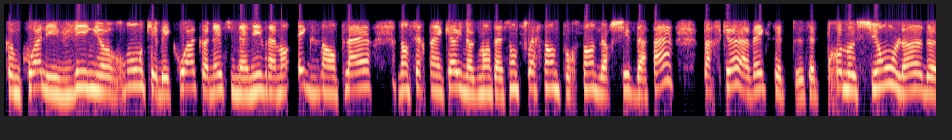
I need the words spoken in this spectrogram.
comme quoi les vignerons québécois connaissent une année vraiment exemplaire, dans certains cas une augmentation de 60 de leur chiffre d'affaires, parce que avec cette, promotion là de,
